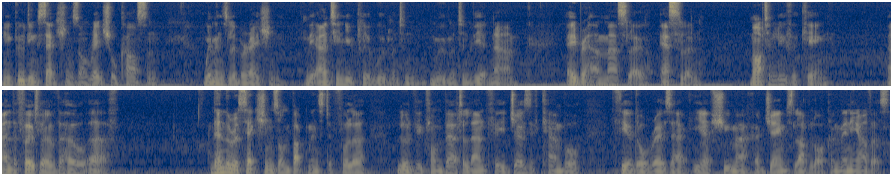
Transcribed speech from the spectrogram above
including sections on Rachel Carson, women's liberation, the anti-nuclear movement, movement in Vietnam, Abraham Maslow, Esalen, Martin Luther King, and the photo of the whole earth. Then there are sections on Buckminster Fuller, Ludwig von Bertalanffy, Joseph Campbell, Theodore Roszak, E.F. Schumacher, James Lovelock, and many others.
